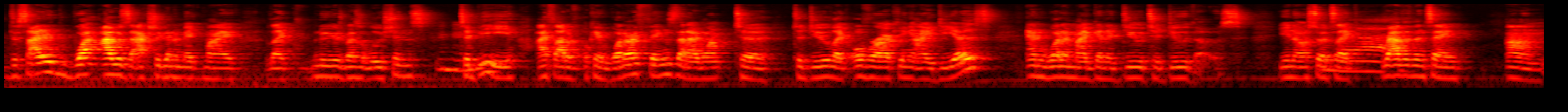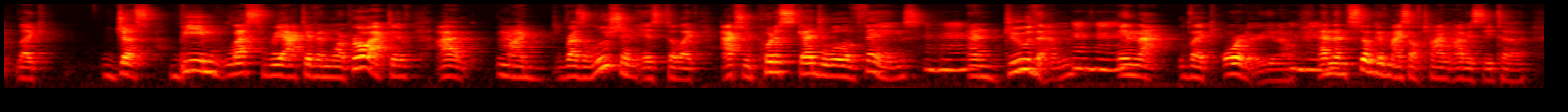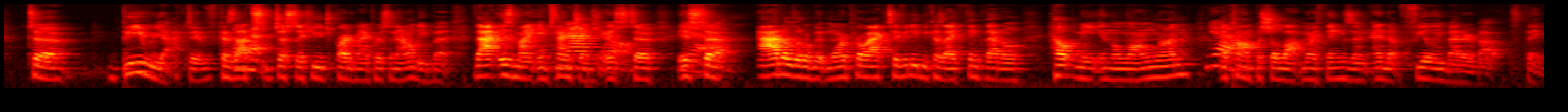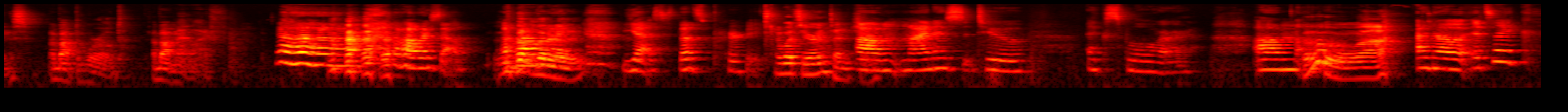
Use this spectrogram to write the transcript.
decided what I was actually going to make my like New Year's resolutions Mhm. to be, I thought of okay, what are things that I want to to do like overarching ideas and what am I going to do to do those? You know, so it's Yeah. like rather than saying um like just be less reactive and more proactive, I my resolution is to like actually put a schedule of things Mhm. and do them Mhm. in that like order, you know, Mhm. and then still give myself time, obviously, to to be reactive because that's just a huge part of my personality. But that is my intention is to is Yeah. to add a little bit more proactivity because I think that'll help me in the long run Yeah. accomplish a lot more things and end up feeling better about things, about the world, about my life. About myself. About Literally. Yes, that's perfect. What's your intention? Um, mine is to explore. Um, Ooh. Uh, I know it's like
